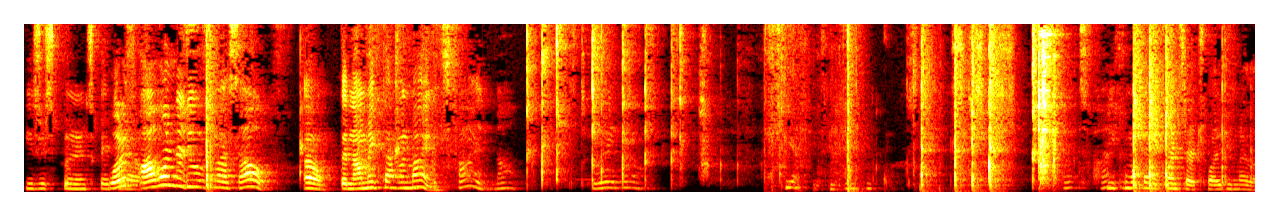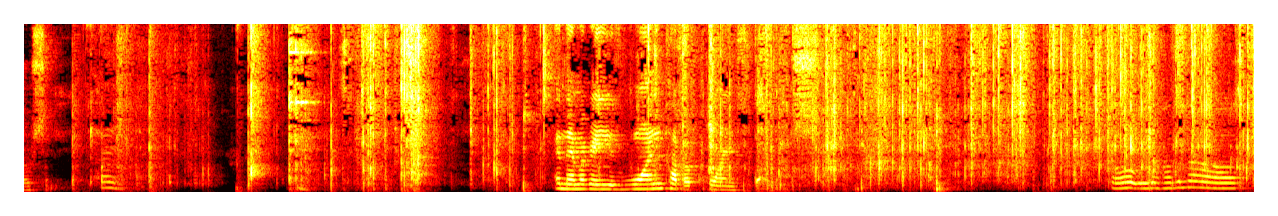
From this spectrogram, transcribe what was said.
Use your spoon and scrape What if out. I wanted to do it for myself? Oh, then I'll make that one mine. It's fine. No. Late now. Here. That's You can work on the cornstarch while I do my lotion. Okay. And then we're going to use one cup of cornstarch. Oh, we don't have enough.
